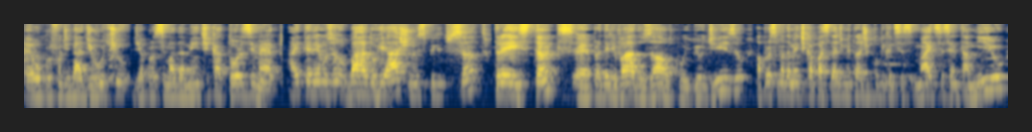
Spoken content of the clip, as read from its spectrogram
é, ou profundidade útil de aproximadamente 14 metros. Aí teremos o Barra do Riacho, no Espírito Santo, três tanques é, para derivados, álcool e biodiesel, aproximadamente capacidade de metragem cúbica de mais de 60 mil,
